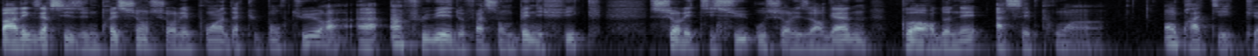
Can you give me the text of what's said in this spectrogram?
par l'exercice d'une pression sur les points d'acupuncture à influer de façon bénéfique sur les tissus ou sur les organes coordonnés à ces points en pratique.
